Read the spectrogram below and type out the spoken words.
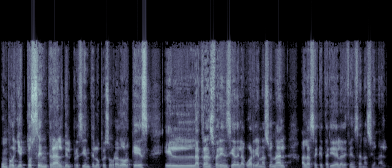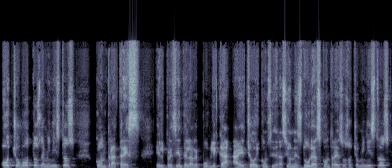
un proyecto central del presidente López Obrador, que es la transferencia de la Guardia Nacional a la Secretaría de la Defensa Nacional. Ocho votos de ministros contra tres. El presidente de la República ha hecho hoy consideraciones duras contra esos ocho ministros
